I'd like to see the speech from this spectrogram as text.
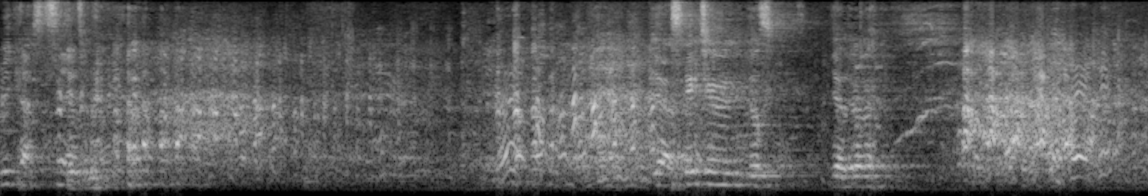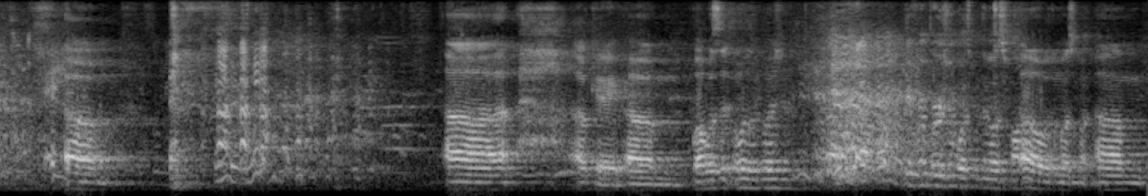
Recast Sam. it's yeah, stay tuned. You'll see. Yeah, they're, uh, okay. Um, what was it? What was the question? different version. What's been the most fun? Oh, the most fun. Um,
